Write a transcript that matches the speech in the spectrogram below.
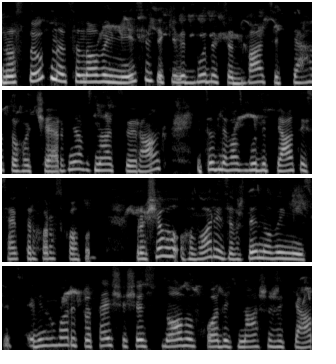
Наступне це новий місяць, який відбудеться 25 червня в знаці рак, і це для вас буде п'ятий сектор гороскопу. Про що говорить завжди новий місяць? Він говорить про те, що щось нове входить в наше життя.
